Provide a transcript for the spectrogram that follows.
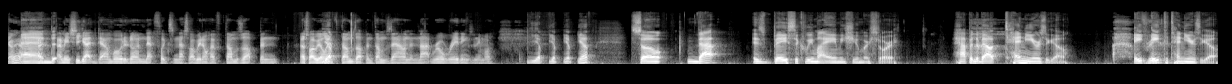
Oh, yeah. And I, I mean, she got downvoted on Netflix, and that's why we don't have thumbs up, and that's why we only Yep. have thumbs up and thumbs down, and not real ratings anymore. Yep, yep, yep, yep. So that is basically my Amy Schumer story. Happened about 10 years ago. Eight, eight to 10 years ago.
